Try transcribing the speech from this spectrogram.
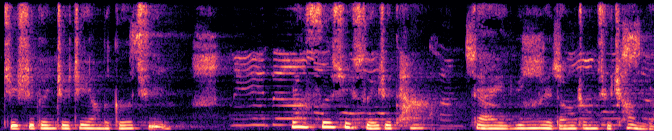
只是跟着这样的歌曲，让思绪随着它在音乐当中去徜徉。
